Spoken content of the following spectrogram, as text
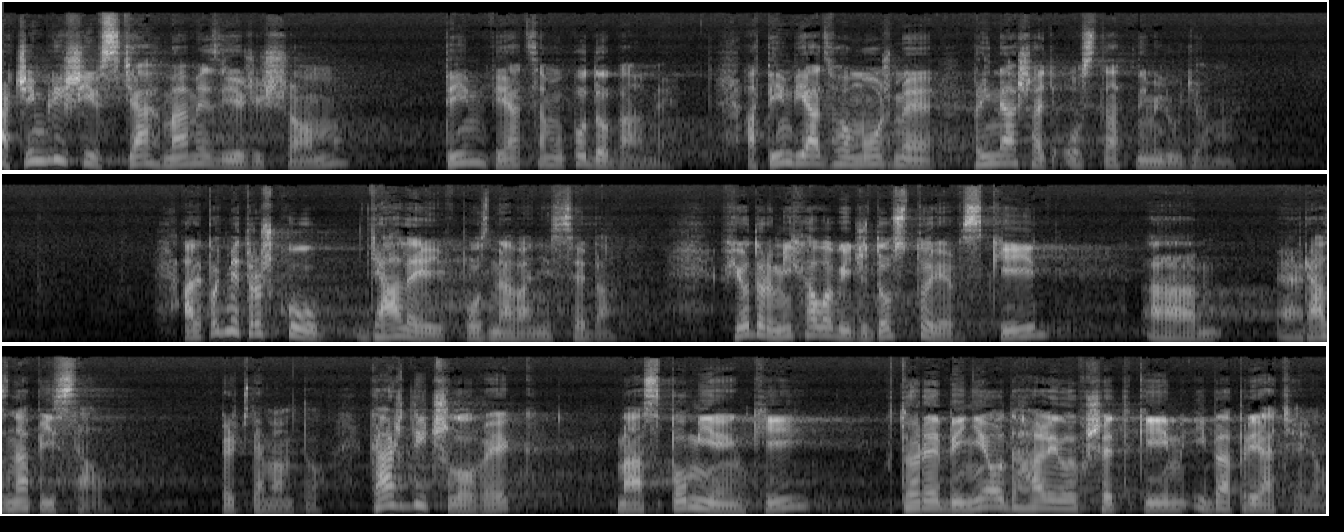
A čím bližší vzťah máme s Ježišom, tým viac sa mu podobáme. A tým viac ho môžeme prinášať ostatným ľuďom. Ale poďme trošku ďalej v poznávaní seba. Fyodor Michalovič Dostojevský raz napísal, prečítam vám to, každý človek má spomienky, ktoré by neodhalil všetkým iba priateľom.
